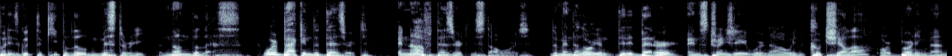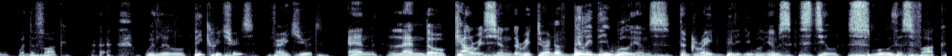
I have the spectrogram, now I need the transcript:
but it's good to keep a little mystery nonetheless. We're back in the desert. Enough desert in Star Wars. The Mandalorian did it better, and strangely, we're now in Coachella or Burning Man. What the fuck? With little pig creatures, very cute. And Lando Calrissian, the return of Billy Dee Williams, the great Billy Dee Williams, still smooth as fuck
